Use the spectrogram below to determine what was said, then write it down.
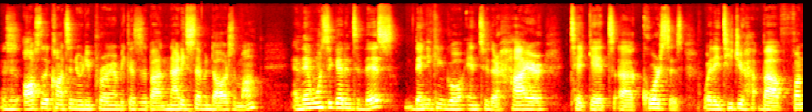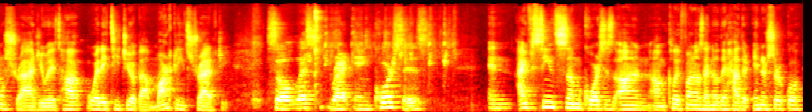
This is also the continuity program because it's about $97 a month. And then once you get into this, then you can go into their higher ticket uh, courses where they teach you about funnel strategy, where they talk, where they teach you about marketing strategy. So let's write in courses. And I've seen some courses on on ClickFunnels. I know they have their inner circle,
